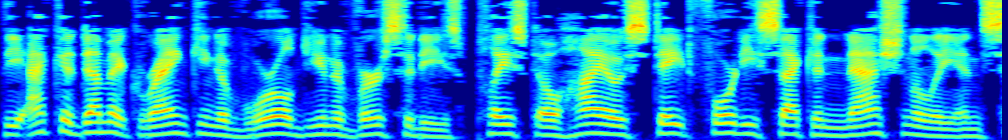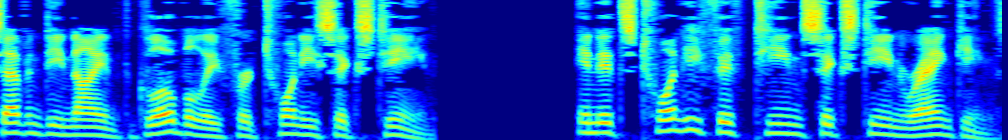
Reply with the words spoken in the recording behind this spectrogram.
The academic ranking of world universities placed Ohio State 42nd nationally and 79th globally for 2016. In its 2015–16 rankings,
